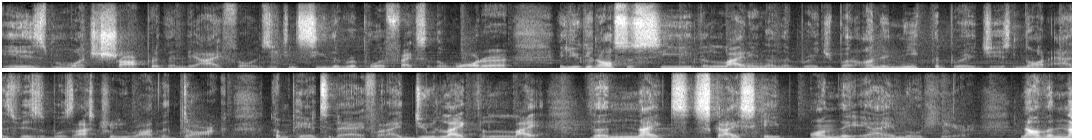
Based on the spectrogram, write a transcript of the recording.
is much sharper than the iPhones. You can see the ripple effects of the water. You can also see the lighting on the bridge, but underneath the bridge is not as visible. It's actually rather dark compared to the iPhone. I do like the light, the night skyscape on the AI mode here. Now the night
